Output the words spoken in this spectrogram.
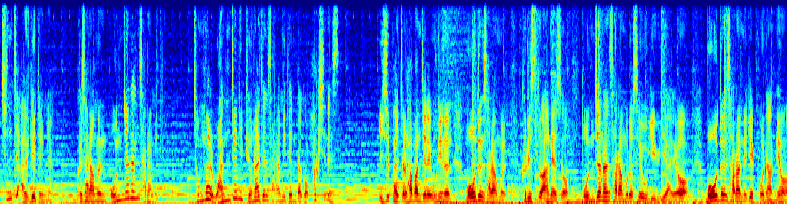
진짜 알게 되면 그 사람은 온전한 사람이 돼. 정말 완전히 변화된 사람이 된다고 확신했어요. 28절 하반절에 우리는 모든 사람을 그리스도 안에서 온전한 사람으로 세우기 위하여 모든 사람에게 권하며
